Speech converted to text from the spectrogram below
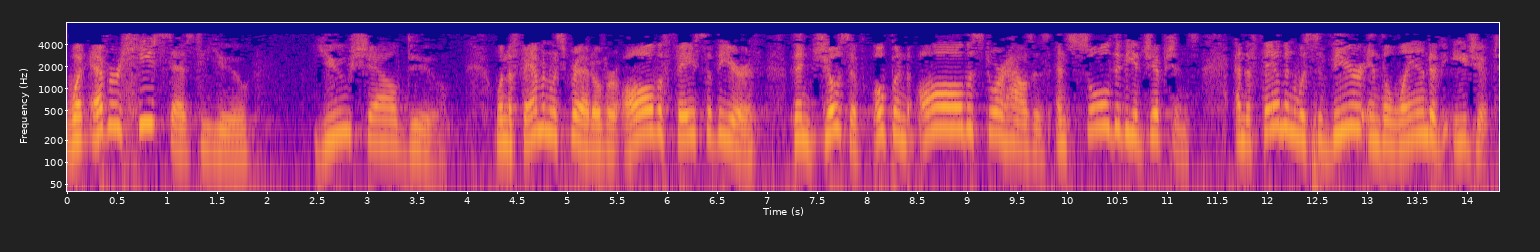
Whatever he says to you, you shall do. when the famine was spread over all the face of the earth, then Joseph opened all the storehouses and sold to the Egyptians, and the famine was severe in the land of Egypt.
